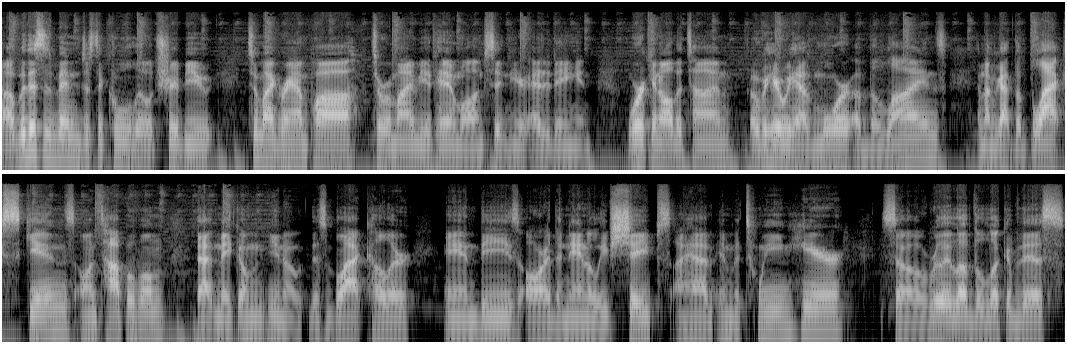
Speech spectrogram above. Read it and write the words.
Uh, but this has been just a cool little tribute to my grandpa to remind me of him while I'm sitting here editing and working all the time. Over here we have more of the lines and I've got the black skins on top of them that make them, you know, this black color. And these are the Nanoleaf shapes I have in between here. So really love the look of this.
